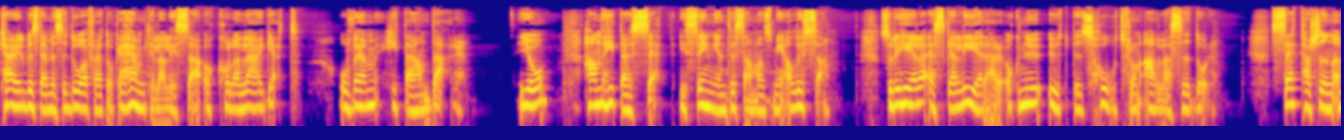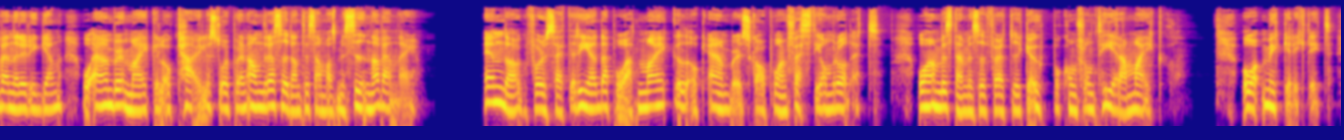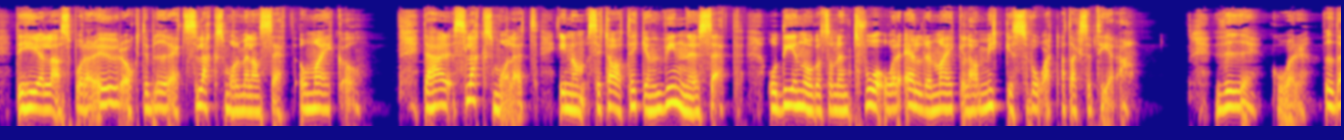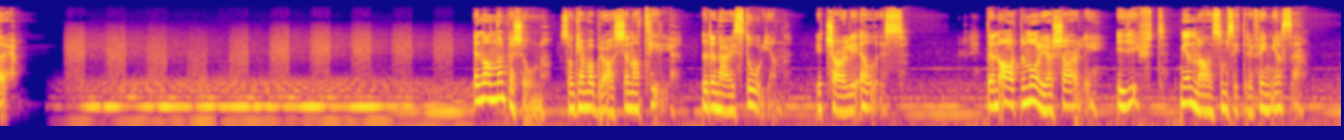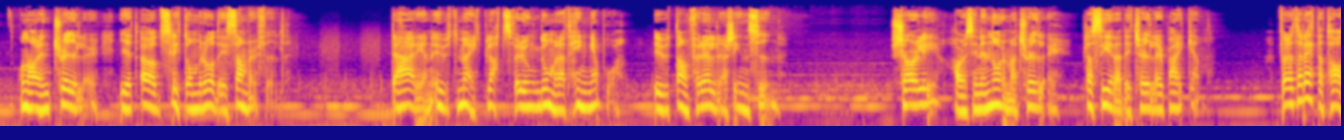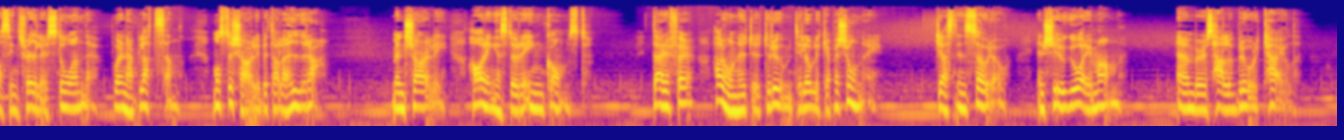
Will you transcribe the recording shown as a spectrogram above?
Kyle bestämmer sig då för att åka hem till Alyssa och kolla läget. Och vem hittar han där? Jo, han hittar Seth i sängen tillsammans med Alyssa. Så det hela eskalerar och nu utbyts hot från alla sidor. Seth har sina vänner i ryggen och Amber, Michael och Kyle står på den andra sidan tillsammans med sina vänner. En dag får Seth reda på att Michael och Amber ska på en fest i området. Och han bestämmer sig för att dyka upp och konfrontera Michael. Och mycket riktigt, det hela spårar ur och det blir ett slagsmål mellan Seth och Michael. Det här slagsmålet, inom citattecken, vinner Seth och det är något som den två år äldre Michael har mycket svårt att acceptera. Vi går vidare. En annan person som kan vara bra att känna till i den här historien är Charlie Ellis. Den 18-åriga Charlie är gift med en man som sitter i fängelse. Hon har en trailer i ett ödsligt område i Summerfield. Det här är en utmärkt plats för ungdomar att hänga på utan föräldrars insyn. Charlie har sin enorma trailer placerad i trailerparken. För att ha rätt att ha sin trailer stående på den här platsen måste Charlie betala hyra. Men Charlie har ingen större inkomst. Därför har hon hyrt ut rum till olika personer. Justin Soto, en 20-årig man. Ambers halvbror Kyle.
